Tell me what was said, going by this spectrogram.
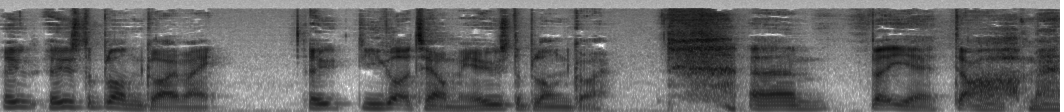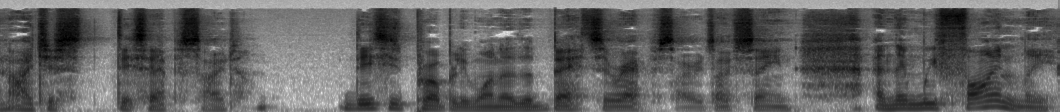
Who, who's the blonde guy, mate? Who, you got to tell me who's the blonde guy. Um, but yeah, oh man, I just this episode this is probably one of the better episodes I've seen. And then we finally,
